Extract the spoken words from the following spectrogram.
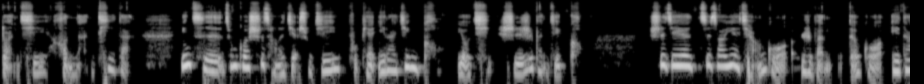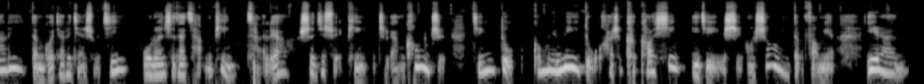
短期很难替代。因此，中国市场的减速机普遍依赖进口，尤其是日本进口。世界制造业强国日本、德国、意大利等国家的减速机，无论是在产品、材料、设计水平、质量控制、精度、功率密度，还是可靠性以及使用寿命等方面，依然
